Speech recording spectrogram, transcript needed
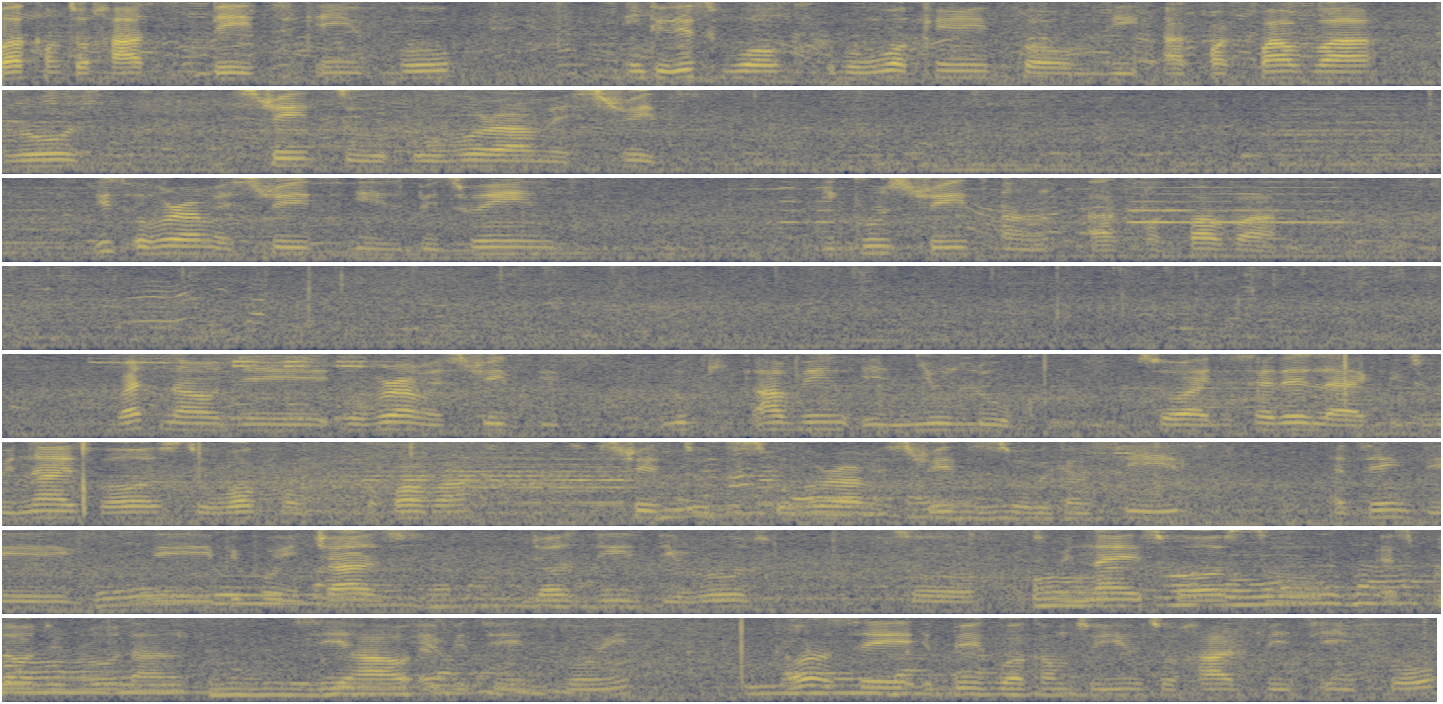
Welcome to Heartbeat Info. In today's walk, we'll be walking from the Akpakpava Road straight to Ovoramwen Street. This Ovoramwen Street is between Igun Street and Akpakpava. Right now the overall street is look having a new look. So i decided like it would be nice for us to walk from Popova straight to this overall street so we can see it. I think the the people in charge just did the road. So it would be nice for us to explore the road and see how everything is going. I want to say a big welcome to you to heartbeat info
